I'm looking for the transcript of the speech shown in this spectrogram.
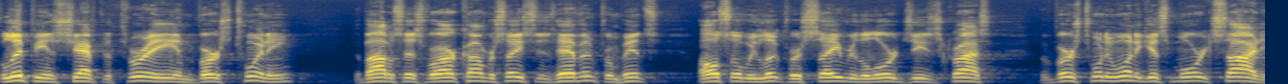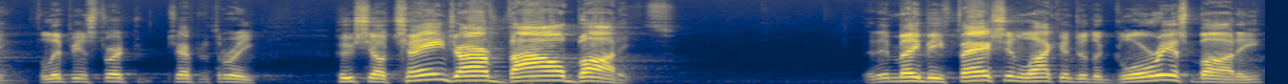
Philippians chapter 3 and verse 20, the Bible says, For our conversation is heaven, from whence also we look for a Savior, the Lord Jesus Christ. But verse 21, it gets more exciting. Philippians chapter 3, who shall change our vile bodies, that it may be fashioned like unto the glorious body,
